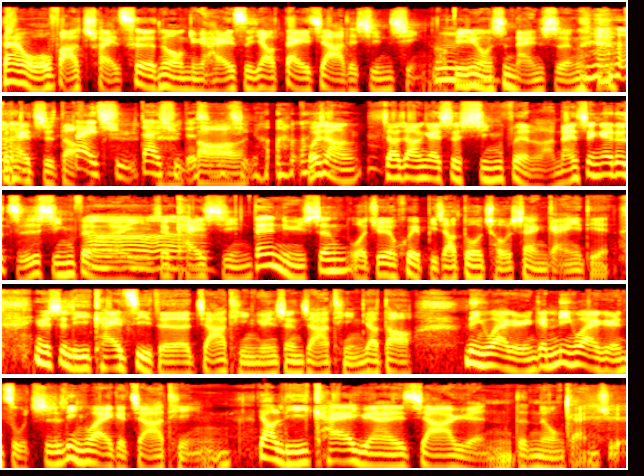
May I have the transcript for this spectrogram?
当然我无法揣测那种女孩子要待嫁的心情啊，毕竟我是男生，不太知道。代娶代娶的心情 我想娇娇应该是兴奋啦，男生应该都只是兴奋而已，嗯就开心。但是女生我觉得会比较多愁善感一点，因为是离开自己的家庭、原生家庭，要到另外一个人跟另外一个人组织另外一个家庭，要离开原来的家人的那种感觉。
